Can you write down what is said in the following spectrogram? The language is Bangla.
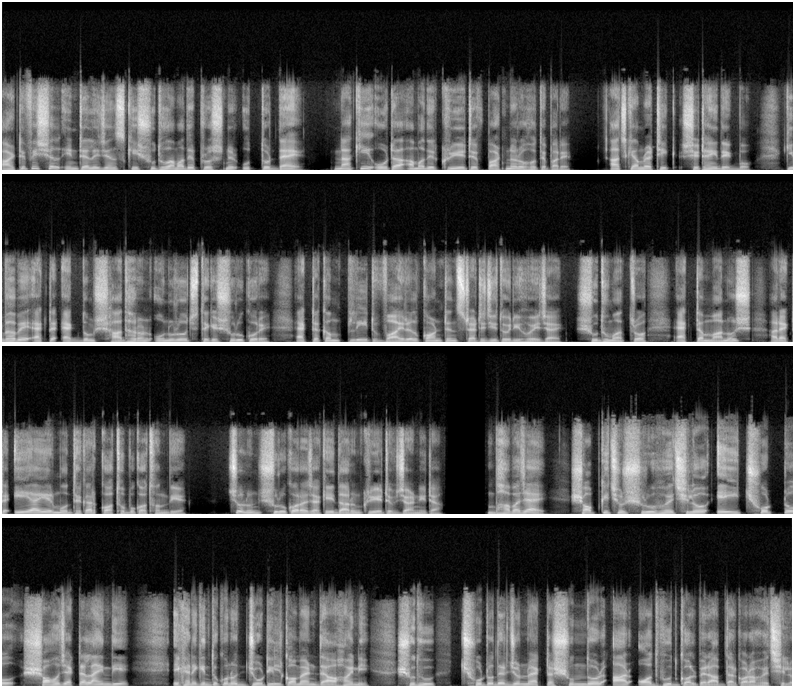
আর্টিফিশিয়াল ইন্টেলিজেন্স কি শুধু আমাদের প্রশ্নের উত্তর দেয়, নাকি ওটা আমাদের ক্রিয়েটিভ পার্টনারও হতে পারে? আজকে আমরা ঠিক সেটাই দেখব। কীভাবে একটা একদম সাধারণ অনুরোধ থেকে শুরু করে একটা কমপ্লিট ভাইরাল কন্টেন্ট স্ট্র্যাটেজি তৈরি হয়ে যায়, শুধুমাত্র একটা মানুষ আর একটা এআই এর মধ্যেকার কথোপকথন দিয়ে। চলুন শুরু করা যাক এই দারুণ ক্রিয়েটিভ জার্নিটা ভাবা যায় সবকিছুর শুরু হয়েছিল এই ছোট্ট, সহজ একটা লাইন দিয়ে। এখানে কিন্তু কোনো জটিল কমেন্ট দেওয়া হয়নি, শুধু ছোটদের জন্য একটা সুন্দর আর অদ্ভুত গল্পের আবদার করা হয়েছিল।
